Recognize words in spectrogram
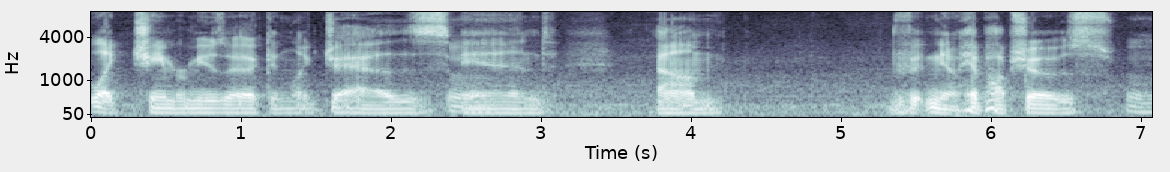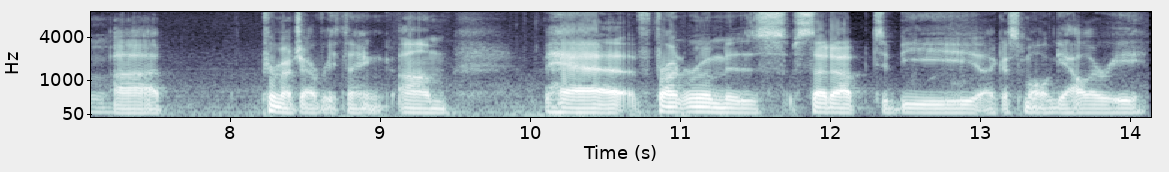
like chamber music and like jazz and um you know hip hop shows uh pretty much everything. Um ha- front room is set up to be like a small gallery.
